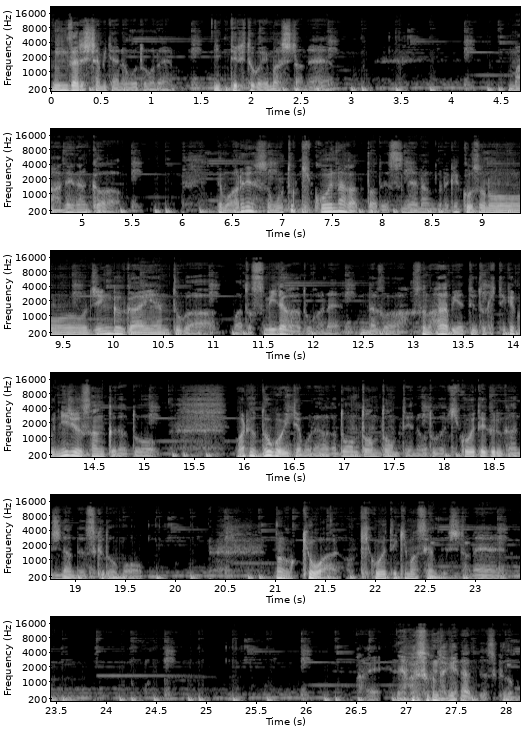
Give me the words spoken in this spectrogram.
うんざりしたみたいなことをね、言ってる人がいましたね。まあね、なんか、でもあれです、音聞こえなかったですね。なんかね、結構その、神宮外苑とか、あと隅田川とかね、なんか、そういうの花火やってる時って結構23区だと、割とどこいてもね、なんかドンドンドンっていう、ね、音が聞こえてくる感じなんですけども、なんか今日は聞こえてきませんでしたね。はい。ね、まあ、そんだけなんですけども。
